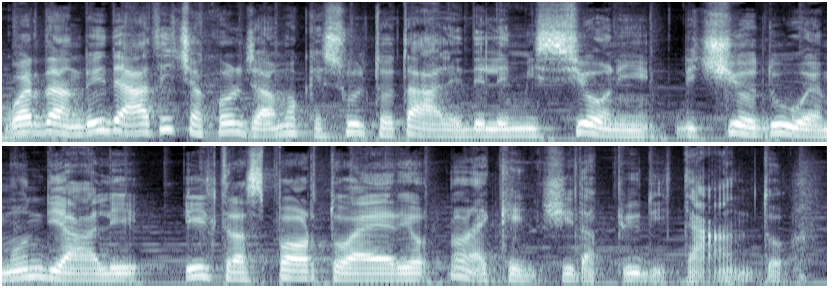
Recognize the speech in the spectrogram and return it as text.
Guardando i dati ci accorgiamo che sul totale delle emissioni di CO2 mondiali il trasporto aereo non è che incida più di tanto.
